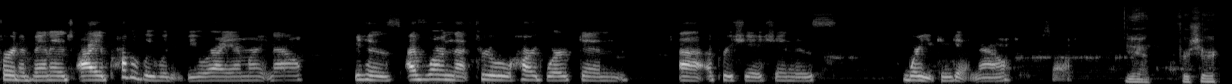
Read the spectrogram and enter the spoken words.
for an advantage, I probably wouldn't be where I am right now. Because I've learned that through hard work and uh, appreciation is where you can get now. So. Yeah, for sure.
